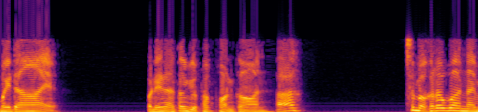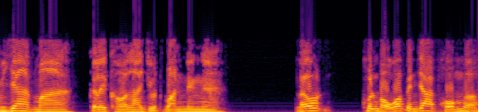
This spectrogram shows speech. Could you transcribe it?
ไม่ได้ วันนี้นายต้องหยุดพักผ่อนก่อน ฮะฉันบอกเขาแล้วว่านายมีญาติมา ก็เลยขอลาหยุดวันหนึ่งไงแล้วคุณบอกว่าเป็นญาติผมเหรอ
